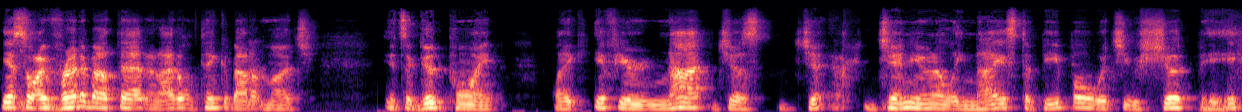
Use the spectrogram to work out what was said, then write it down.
yeah, so I've read about that and I don't think about it much. It's a good point. Like, if you're not just ge- genuinely nice to people, which you should be,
